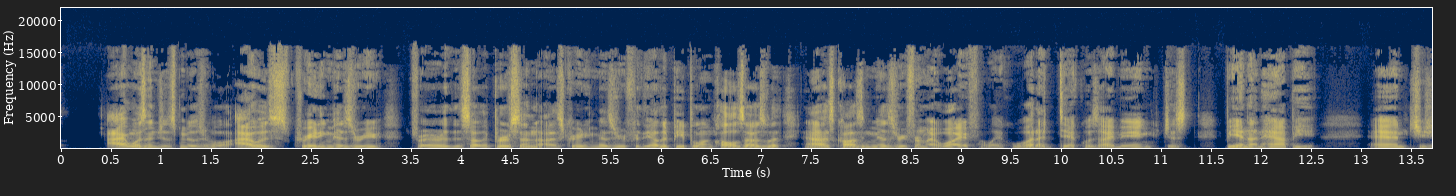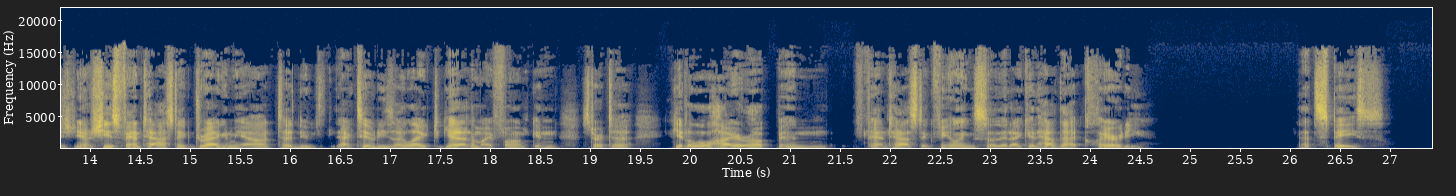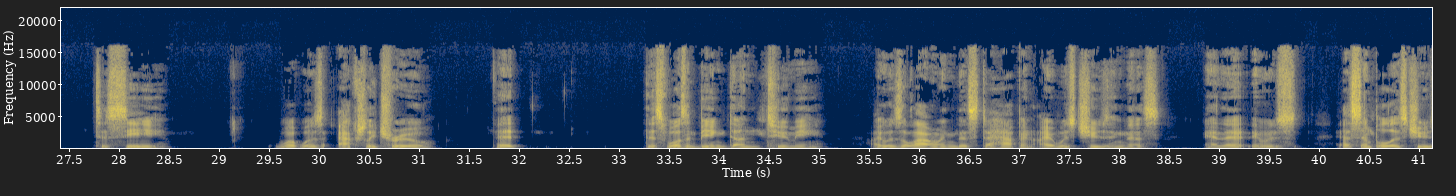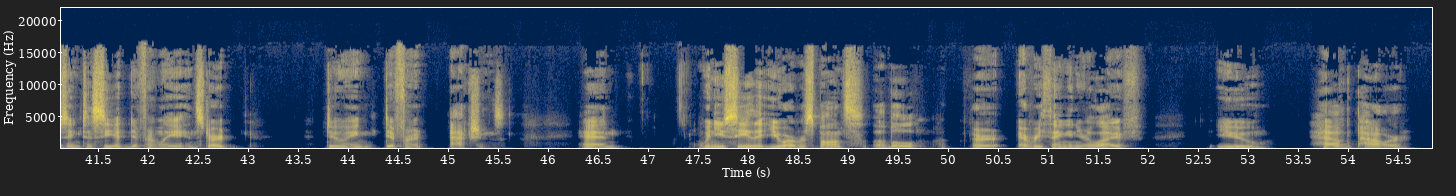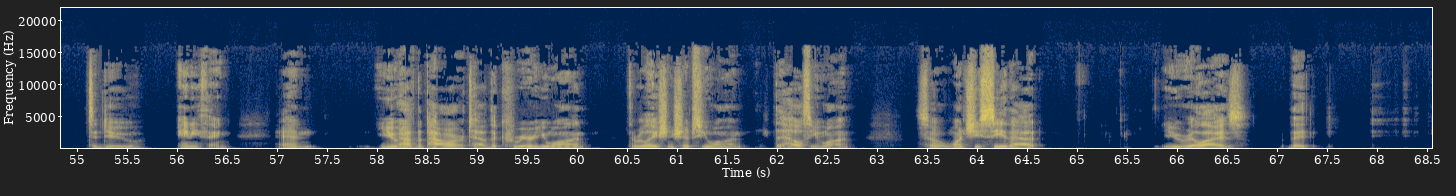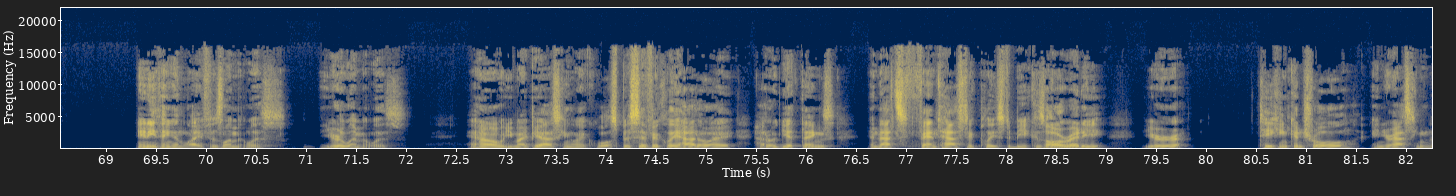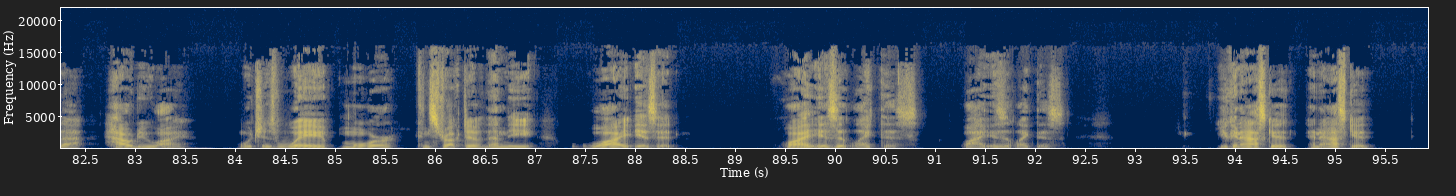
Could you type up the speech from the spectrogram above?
I wasn't just miserable. I was creating misery for this other person. I was creating misery for the other people on calls I was with. And I was causing misery for my wife. Like, what a dick was I being? Just being unhappy. And she's, you know, she's fantastic, dragging me out to do activities I like to get out of my funk and start to get a little higher up in fantastic feelings so that I could have that clarity, that space to see what was actually true that this wasn't being done to me. I was allowing this to happen. I was choosing this and that it was as simple as choosing to see it differently and start doing different actions. And when you see that you are responsible for everything in your life, you have the power to do anything. And you have the power to have the career you want, the relationships you want, the health you want. So once you see that, you realize that anything in life is limitless. You're limitless. Now you might be asking like, well, specifically, how do I, how do I get things? And that's fantastic place to be because already you're taking control and you're asking the how do I, which is way more constructive than the why is it? Why is it like this? Why is it like this? You can ask it and ask it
